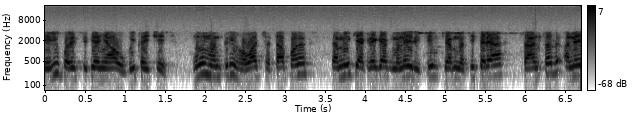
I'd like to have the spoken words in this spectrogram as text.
તેવી પરિસ્થિતિ અહીંયા ઊભી થઈ છે. હું મંત્રી હોવા છતાં પણ તમે ક્યાંક ને ક્યાંક મને રિસીવ કેમ નથી કર્યા? સાંસદ અને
